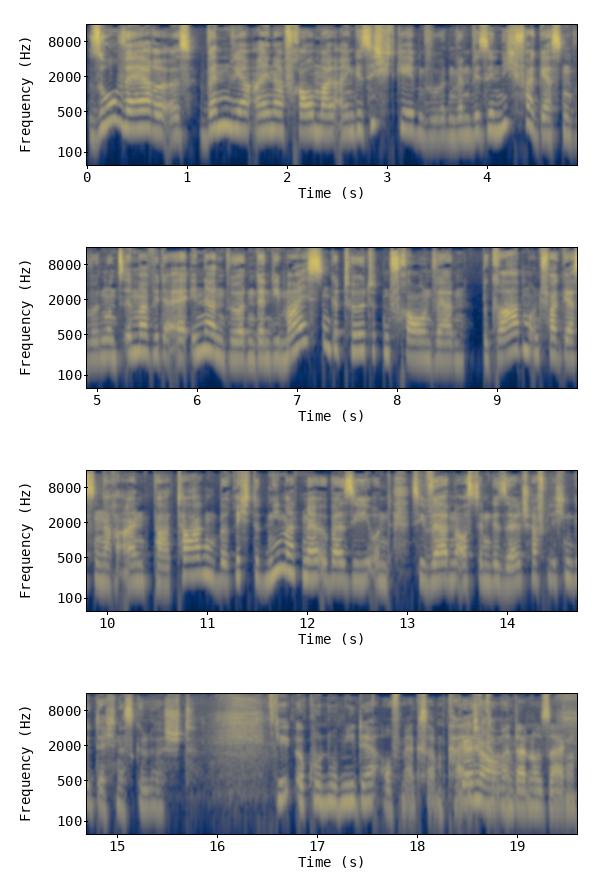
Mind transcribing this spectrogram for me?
so wäre es, wenn wir einer Frau mal ein Gesicht geben würden, wenn wir sie nicht vergessen würden, uns immer wieder erinnern würden. Denn die meisten getöteten Frauen werden begraben und vergessen. Nach ein paar Tagen berichtet niemand mehr über sie und sie werden aus dem gesellschaftlichen Gedächtnis gelöscht. Die Ökonomie der Aufmerksamkeit, genau. kann man da nur sagen.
